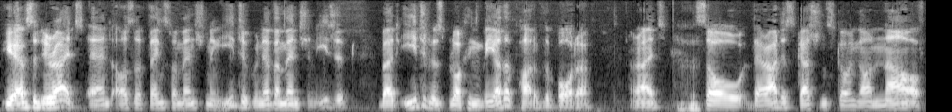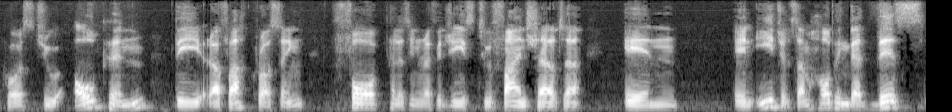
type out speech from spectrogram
You're absolutely right. And also, thanks for mentioning Egypt. We never mentioned Egypt but Egypt is blocking the other part of the border, right? Mm-hmm. So there are discussions going on now, of course, to open the Rafah crossing for Palestinian refugees to find shelter in in Egypt. So I'm hoping that this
